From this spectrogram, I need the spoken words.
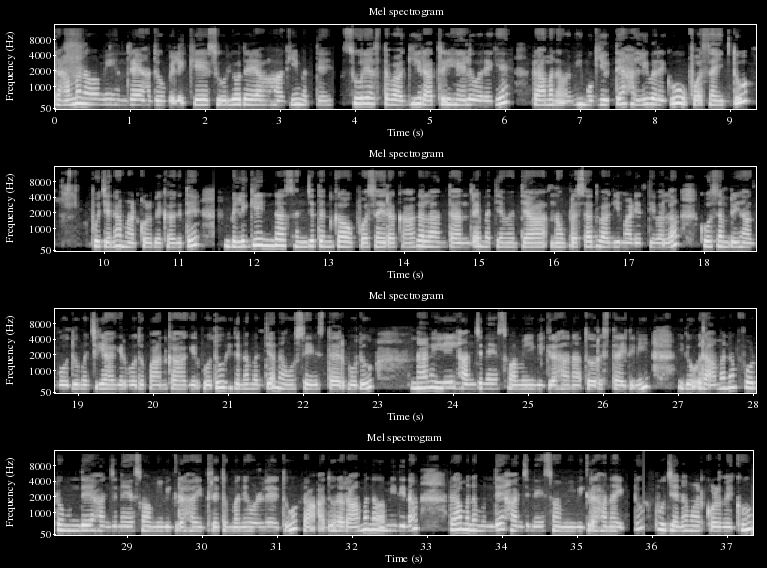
ರಾಮನವಮಿ ಅಂದ್ರೆ ಅದು ಬೆಳಿಗ್ಗೆ ಸೂರ್ಯೋದಯ ಆಗಿ ಮತ್ತೆ ಸೂರ್ಯಾಸ್ತವಾಗಿ ರಾತ್ರಿ ಏಳುವರೆಗೆ ರಾಮನವಮಿ ಮುಗಿಯುತ್ತೆ. ಅಲ್ಲಿವರೆಗೂ ಉಪವಾಸ ಇದ್ದು ಪೂಜೆನ ಮಾಡ್ಕೊಳ್ಬೇಕಾಗುತ್ತೆ. ಬೆಳಿಗ್ಗೆಯಿಂದ ಸಂಜೆ ತನಕ ಉಪವಾಸ ಇರೋಕ್ಕಾಗಲ್ಲ ಅಂತ ಅಂದ್ರೆ ಮಧ್ಯ ಮಧ್ಯ ನಾವು ಪ್ರಸಾದವಾಗಿ ಮಾಡಿರ್ತೀವಲ್ಲ, ಕೋಸಂಬರಿ ಆಗ್ಬೋದು, ಮಜ್ಜಿಗೆ ಆಗಿರ್ಬೋದು, ಪಾನಕ ಆಗಿರ್ಬೋದು, ಇದನ್ನ ಮಧ್ಯ ನಾವು ಸೇವಿಸ್ತಾ ಇರ್ಬೋದು. ನಾನಿಲ್ಲಿ ಆಂಜನೇಯ ಸ್ವಾಮಿ ವಿಗ್ರಹನ ತೋರಿಸ್ತಾ ಇದ್ದೀನಿ. ಇದು ರಾಮನ ಫೋಟೋ ಮುಂದೆ ಆಂಜನೇಯ ಸ್ವಾಮಿ ವಿಗ್ರಹ ಇದ್ರೆ ತುಂಬಾನೇ ಒಳ್ಳೆಯದು. ಅದು ರಾಮನವಮಿ ದಿನ. ರಾಮನ ಮುಂದೆ ಆಂಜನೇಯ ಸ್ವಾಮಿ ವಿಗ್ರಹನ ಇಟ್ಟು ಪೂಜೆನ ಮಾಡ್ಕೊಳ್ಬೇಕು.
